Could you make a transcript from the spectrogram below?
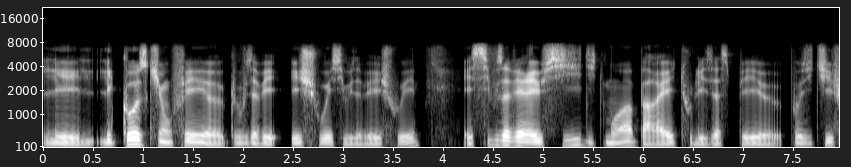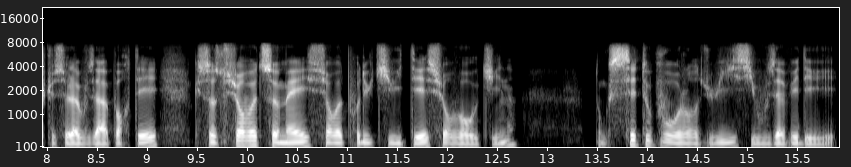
les, causes qui ont fait euh, que vous avez échoué si vous avez échoué. Et si vous avez réussi, dites-moi, pareil, tous les aspects euh, positifs que cela vous a apporté, que ce soit sur votre sommeil, sur votre productivité, sur vos routines. Donc c'est tout pour aujourd'hui. Si vous avez des,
